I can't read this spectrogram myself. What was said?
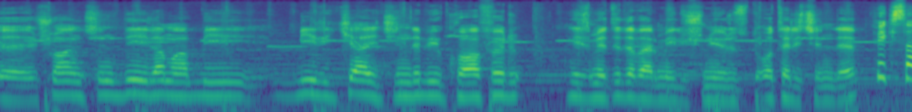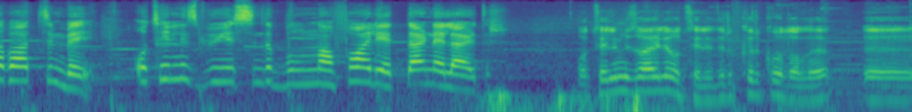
e, şu an için değil ama bir, bir iki ay içinde bir kuaför hizmeti de vermeyi düşünüyoruz otel içinde. Peki Sabahattin Bey, oteliniz bünyesinde bulunan faaliyetler nelerdir? Otelimiz aile otelidir. 40 odalı. Ee,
